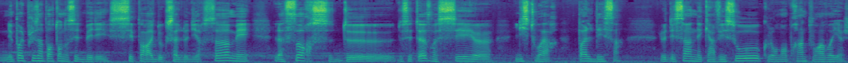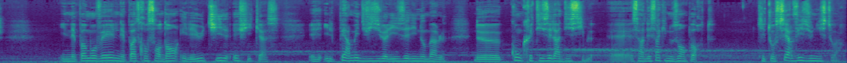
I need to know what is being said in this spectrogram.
n'est pas le plus important dans cette BD. C'est paradoxal de dire ça, mais la force de, de cette œuvre, c'est euh, l'histoire, pas le dessin. Le dessin n'est qu'un vaisseau que l'on emprunte pour un voyage. Il n'est pas mauvais, il n'est pas transcendant, il est utile, efficace. Et il permet de visualiser l'innommable, de concrétiser l'indicible. C'est un dessin qui nous emporte, qui est au service d'une histoire.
